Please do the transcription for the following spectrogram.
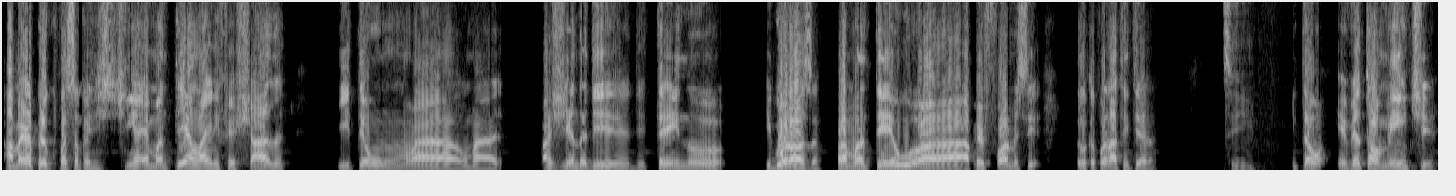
a maior preocupação que a gente tinha é manter a line fechada e ter uma, uma agenda de, de treino rigorosa para manter o, a, a, performance pelo campeonato inteiro. Sim. Então, eventualmente,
